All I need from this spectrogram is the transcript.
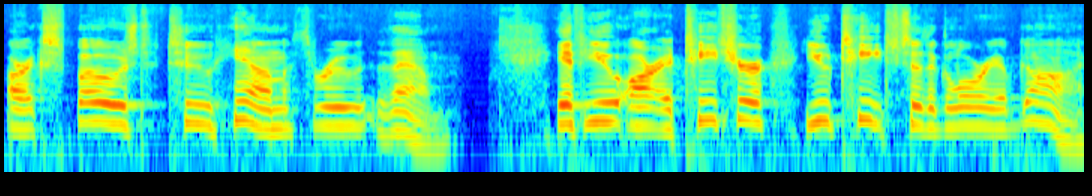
are exposed to Him through them. If you are a teacher, you teach to the glory of God.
